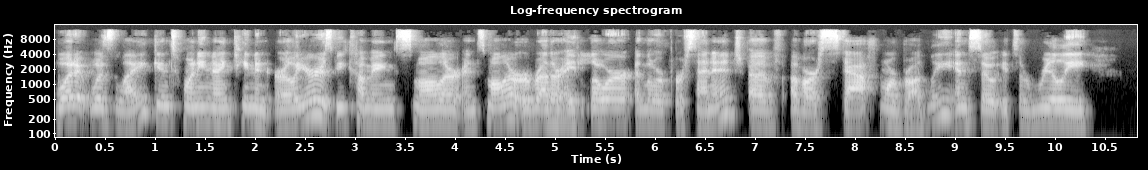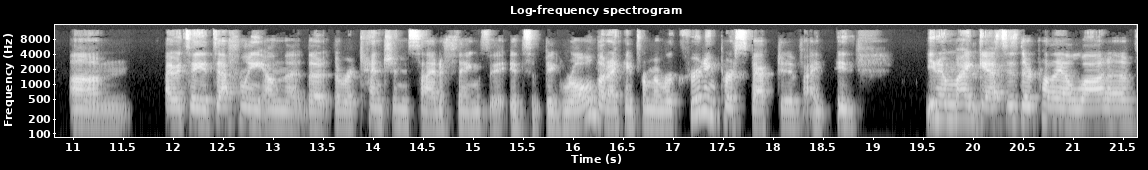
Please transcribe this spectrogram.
what it was like in 2019 and earlier is becoming smaller and smaller or rather a lower and lower percentage of of our staff more broadly. And so it's a really um i would say it definitely on the the, the retention side of things it, it's a big role. But i think from a recruiting perspective i it, you know my guess is there's probably a lot of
